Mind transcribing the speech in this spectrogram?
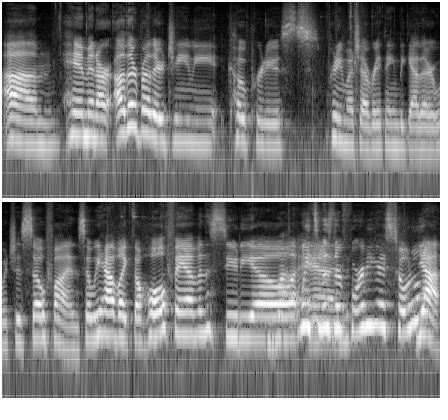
um, him and our other brother Jamie co-produced pretty much everything together, which is so fun. So we have like the whole fam in the studio. Wow. Wait, so was there four of you guys total? Yeah.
